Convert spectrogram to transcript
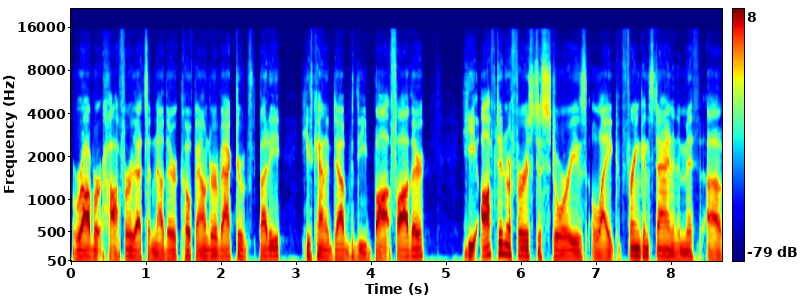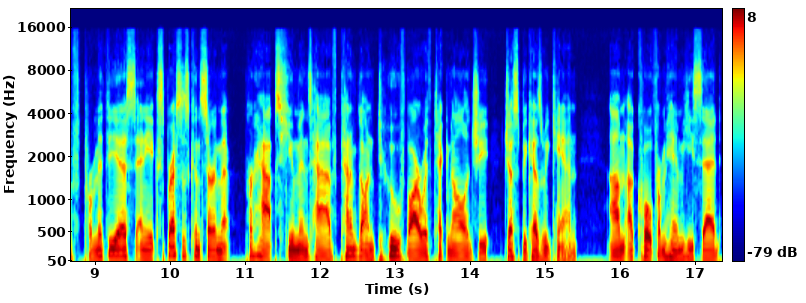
Robert Hoffer, that's another co-founder of ActiveBuddy. He's kind of dubbed the bot father. He often refers to stories like Frankenstein and the myth of Prometheus, and he expresses concern that perhaps humans have kind of gone too far with technology just because we can. Um, a quote from him he said,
